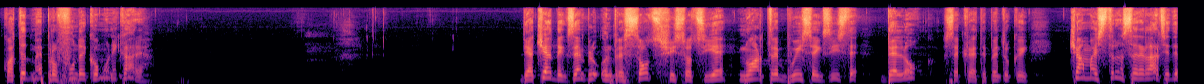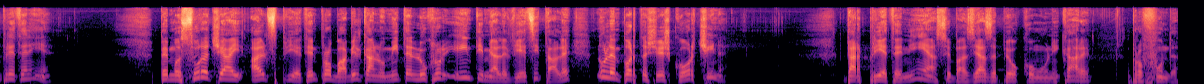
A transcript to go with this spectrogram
cu atât mai profundă e comunicarea. De aceea, de exemplu, între soț și soție nu ar trebui să existe deloc secrete, pentru că e cea mai strânsă relație de prietenie. Pe măsură ce ai alți prieteni, probabil că anumite lucruri intime ale vieții tale nu le împărtășești cu oricine. Dar prietenia se bazează pe o comunicare profundă.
